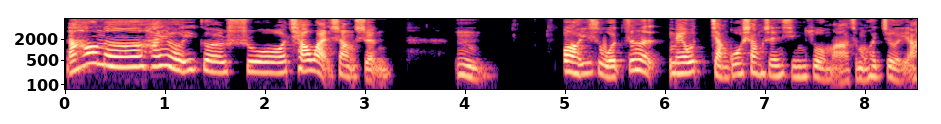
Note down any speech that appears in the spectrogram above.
然后呢，还有一个说敲碗上升。嗯，不好意思，我真的没有讲过上升星座吗？怎么会这样？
